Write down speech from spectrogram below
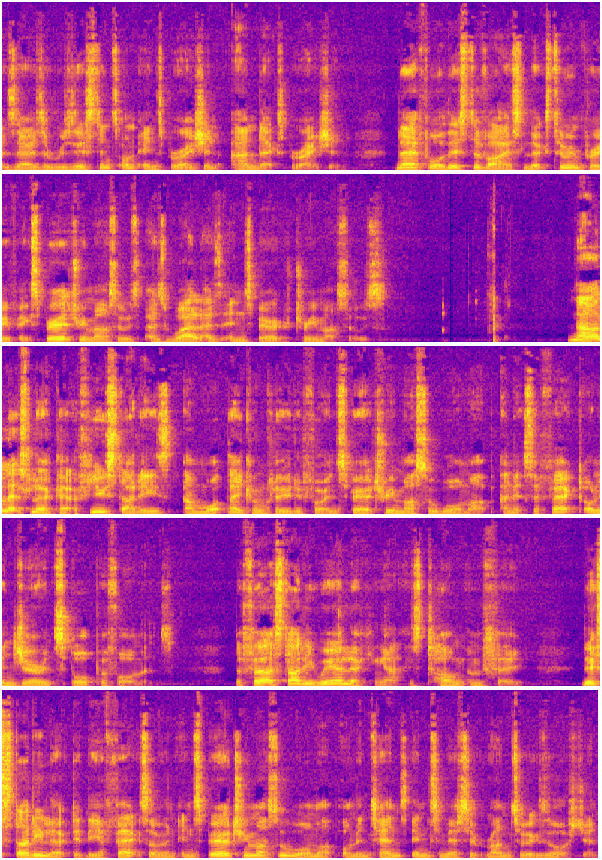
as there is a resistance on inspiration and expiration. Therefore, this device looks to improve expiratory muscles as well as inspiratory muscles. Now let's look at a few studies and what they concluded for inspiratory muscle warm-up and its effect on endurance sport performance. The first study we are looking at is Tong and Fu. This study looked at the effects of an inspiratory muscle warm-up on intense intermittent run to exhaustion.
